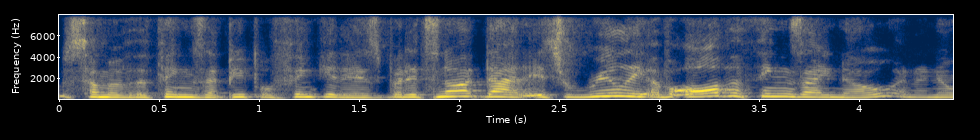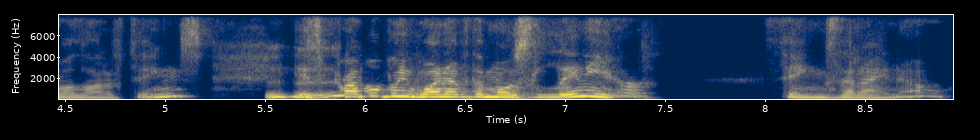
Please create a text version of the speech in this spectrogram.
some of the things that people think it is, but it's not that. It's really of all the things I know, and I know a lot of things, mm-hmm. it's probably one of the most linear things that I know.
